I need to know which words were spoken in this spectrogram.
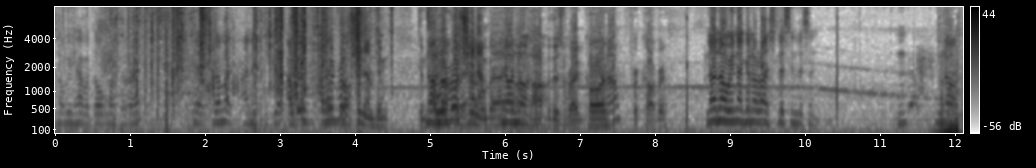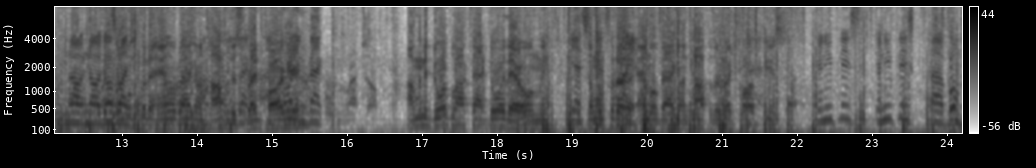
So we have a double block, alright? Okay, Kermit, I need to block Are we, are we rushing them? Can, can No, we're rushing ammo him. bag No, on no, top no, of this no. red car No? for cover? No, no, we're not gonna rush. Listen, listen. N- no, no, no, don't someone rush. put an Don't ammo bag rush. on top of this back. red I'm car falling here? back. I'm gonna door block that door there only. Can Yes, someone yes, put alright. an ammo bag on top of the red car, Yeah. please? Can you please, can you please, uh, boom.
